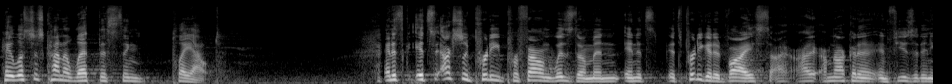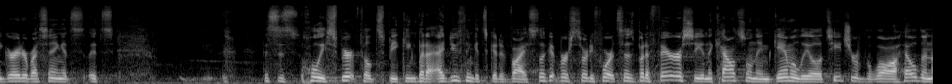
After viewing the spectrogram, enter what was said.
hey, let's just kind of let this thing play out. And it's, it's actually pretty profound wisdom, and, and it's, it's pretty good advice. I, I, am not going to infuse it any greater by saying it's, it's, this is Holy Spirit filled speaking, but I, do think it's good advice. Look at verse 34. It says, But a Pharisee in the council named Gamaliel, a teacher of the law, held in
